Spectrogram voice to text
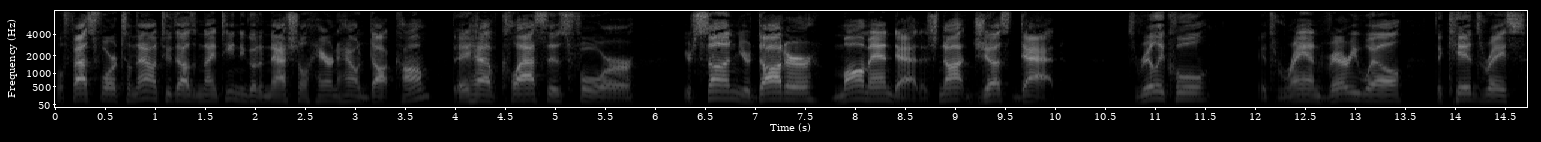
Well, fast forward till now, 2019, you go to nationalhareandhound.com. They have classes for your son, your daughter, mom, and dad. It's not just dad. It's really cool. It's ran very well. The kids race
